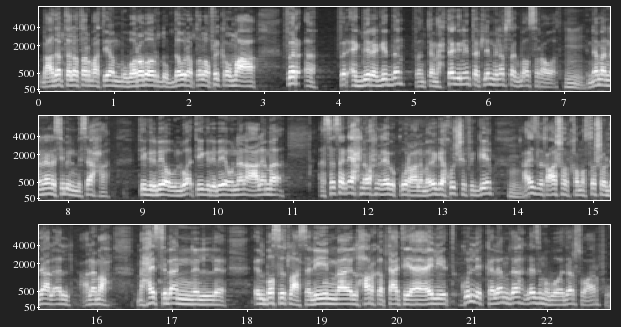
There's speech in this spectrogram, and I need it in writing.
بعدها بثلاث أربع أيام مباراة برضه في دوري أبطال أفريقيا ومع فرقة فرقة كبيرة جدا فأنت محتاج إن أنت تلم نفسك بأسرع وقت. إنما إن أنا أسيب المساحة تجري بيها والوقت يجري بيها وإن أنا على ما أساسا إحنا وإحنا لعيب الكورة على ما باجي أخش في الجيم عايز لك 10 15 دقيقة على الأقل على ما ما أحس بقى إن ال- الباص يطلع سليم الحركة بتاعتي عليت. كل الكلام ده لازم أبقى دارسه وعارفه.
